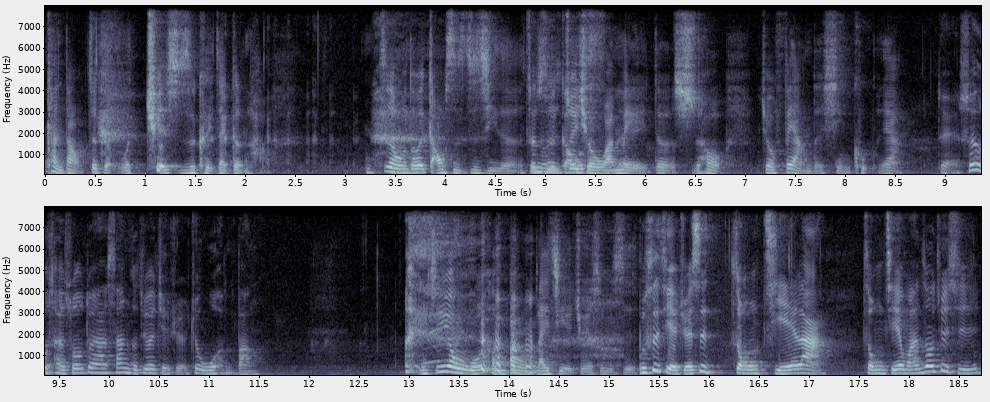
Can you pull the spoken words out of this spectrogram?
看到这个，我确实是可以再更好，这种都会搞死自己的，就是追求完美的时候，就非常的辛苦这样。对，所以我才说，对啊，三个就会解决，就我很棒。你是用我很棒来解决，是不是？不是解决，是总结啦。总结完之后，就其实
